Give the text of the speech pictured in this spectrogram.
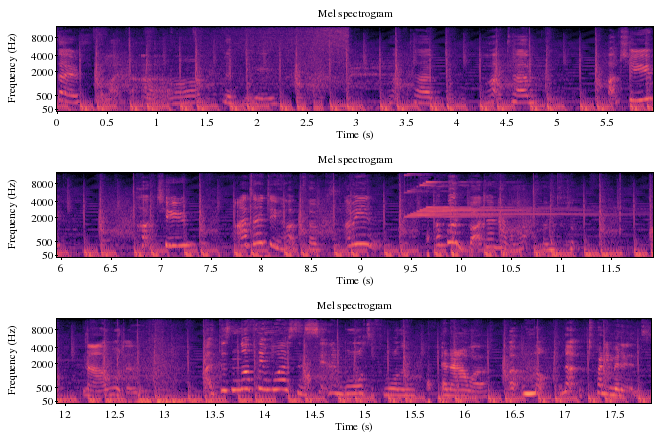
don't feel like that. Hot tub. Hot tub. Hot tube. Hot tube. I don't do hot tubs. I mean, I would, but I don't have a hot tub. no, I wouldn't. Uh, there's nothing worse than sitting in water for more than an hour. Uh, not, no, 20 minutes.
